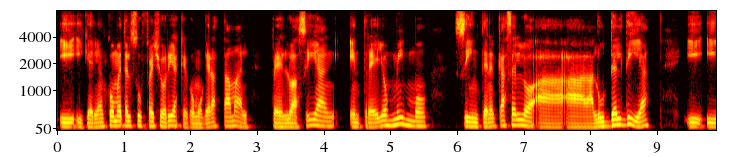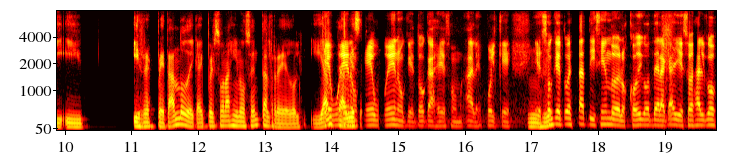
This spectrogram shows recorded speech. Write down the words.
y, y querían cometer sus fechorías, que como que era está mal, pues lo hacían entre ellos mismos sin tener que hacerlo a, a la luz del día y, y- y- y respetando de que hay personas inocentes alrededor. Y Qué bueno, qué bueno que tocas eso, Alex, porque eso que tú estás diciendo de los códigos de la calle, eso es algo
